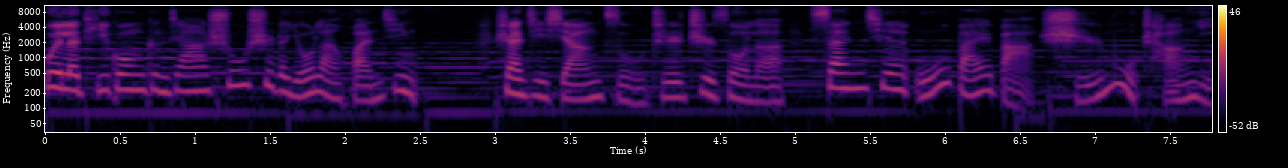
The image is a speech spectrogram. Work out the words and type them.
为了提供更加舒适的游览环境。单霁翔组织制作了三千五百把实木长椅，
